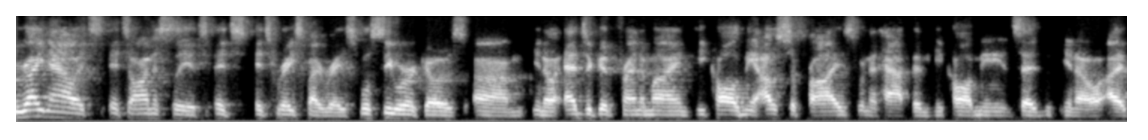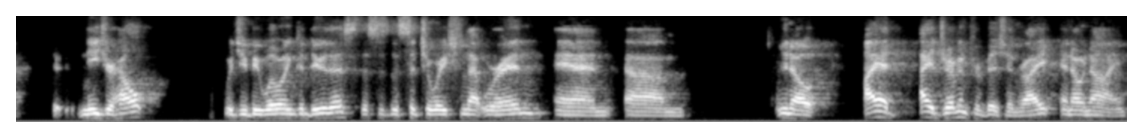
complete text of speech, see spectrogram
right now, it's it's honestly it's it's it's race by race. We'll see where it goes. Um, you know, Ed's a good friend of mine. He called me. I was surprised when it happened. He called me and said, you know, I need your help would you be willing to do this? This is the situation that we're in. And, um, you know, I had, I had driven for Vision, right, in 09.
